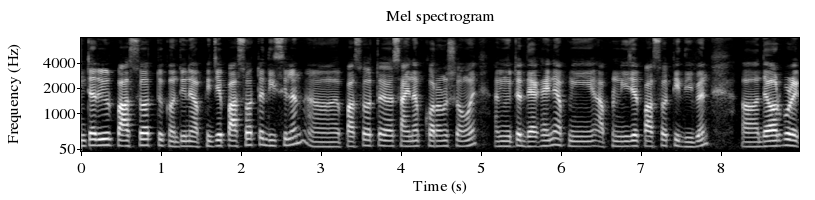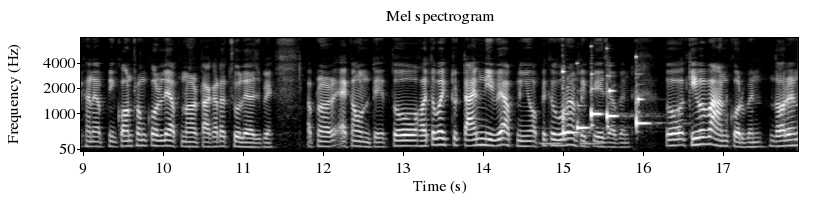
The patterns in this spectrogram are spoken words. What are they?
ইন্টারভিউর পাসওয়ার্ড টু কন্টিনিউ আপনি যে পাসওয়ার্ডটা দিয়েছিলেন পাসওয়ার্ড সাইন আপ করানোর সময়, আমি ওইটা দেখাইনি, আপনি, আপনার নিজের পাসওয়ার্ডটি দিবেন। দেওয়ার পর এখানে আপনি কনফার্ম করলে আপনার টাকাটা চলে আসবে আপনার অ্যাকাউন্টে তো হয়তো বা একটু টাইম নিবে, আপনি অপেক্ষা করুন, আপনি পেয়ে যাবেন। তো কীভাবে আর্ন করবেন? ধরেন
